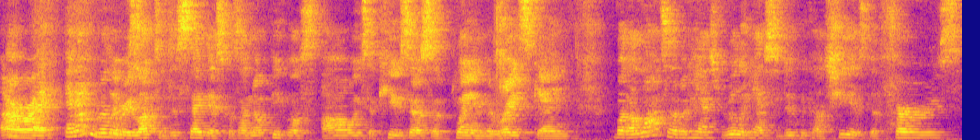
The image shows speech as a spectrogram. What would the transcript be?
All right. And I'm really reluctant to say this because I know people always accuse us of playing the race game, but a lot of it has really has to do because she is the first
